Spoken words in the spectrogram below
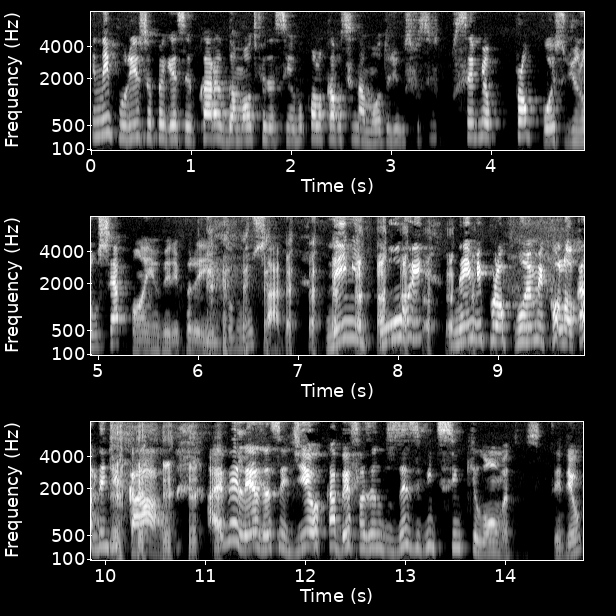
E nem por isso eu peguei assim, o cara da moto fez assim, eu vou colocar você na moto, eu digo, se você, você me propôs isso de novo, você apanha, eu virei para ele, todo mundo sabe. nem me empurre, nem me propõe me colocar dentro de carro. Aí beleza, esse dia eu acabei fazendo 225 quilômetros, entendeu?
